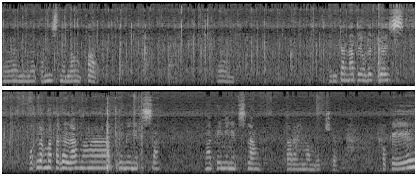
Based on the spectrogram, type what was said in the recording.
Yan, may natamis na langka. Yan. Balikan natin ulit guys. Huwag lang matagal ah, mga 3 minutes ah. Mga 3 minutes lang para lumambot siya. Okay?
